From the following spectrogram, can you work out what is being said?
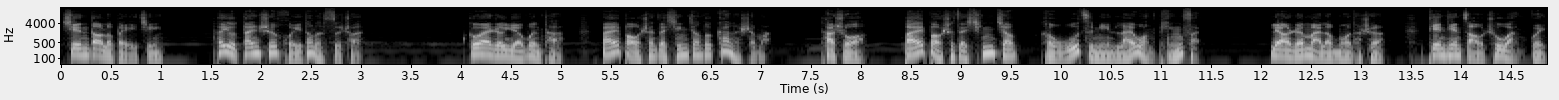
先到了北京，他又单身回到了四川。公安人员问他白宝山在新疆都干了什么，他说白宝山在新疆和吴子明来往频繁，两人买了摩托车，天天早出晚归，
